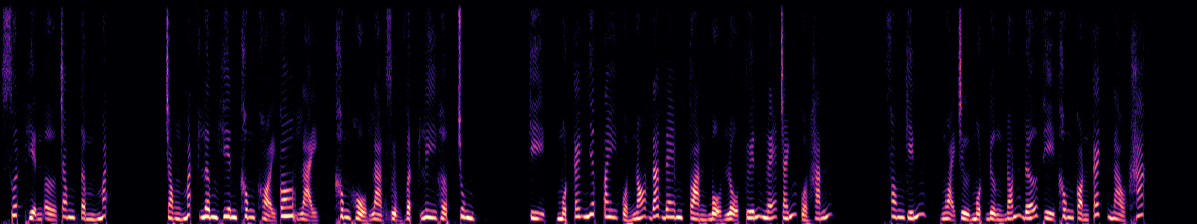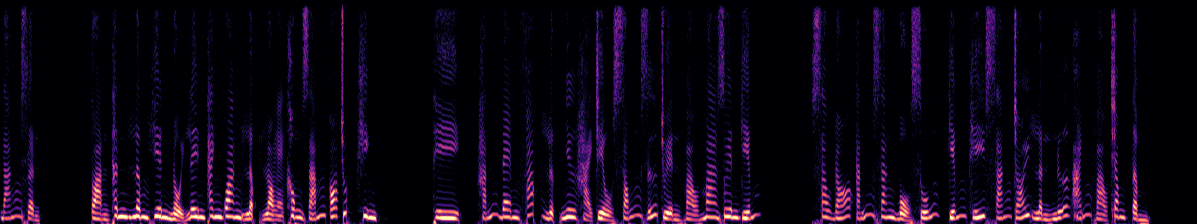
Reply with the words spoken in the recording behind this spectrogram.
Xuất hiện ở trong tầm mắt. Trong mắt Lâm Hiên không khỏi co lại, không hổ là dược vật ly hợp chung. Kỳ, một cái nhấp tay của nó đã đem toàn bộ lộ tuyến né tránh của hắn. Phong kín, ngoại trừ một đường đón đỡ thì không còn cách nào khác. Đáng giận. Toàn thân Lâm Hiên nổi lên thanh quang lập lòe không dám có chút khinh. Thì hắn đem pháp lực như hải triều sóng giữ truyền vào ma duyên kiếm. Sau đó cắn răng bổ xuống kiếm khí sáng chói lần nữa ánh vào trong tầm.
